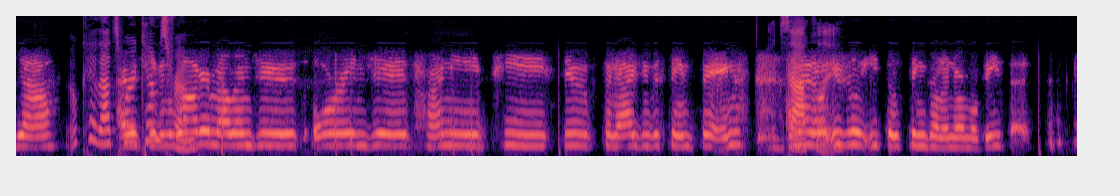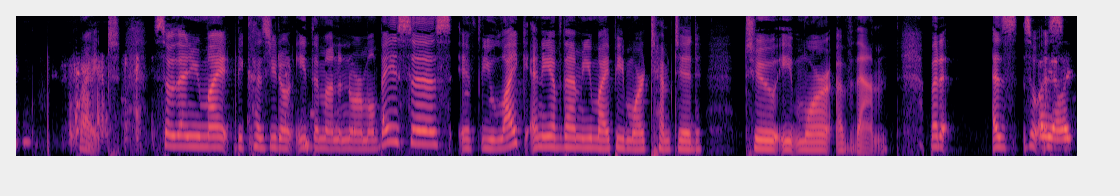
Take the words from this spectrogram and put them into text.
Yeah. Okay, that's where it comes from. watermelon juice, oranges, honey, tea, soups, and I do the same thing. And I don't usually eat those things on a normal basis. Right. So then you might because you don't eat them on a normal basis, if you like any of them, you might be more tempted to eat more of them. But as so Oh as, yeah, like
